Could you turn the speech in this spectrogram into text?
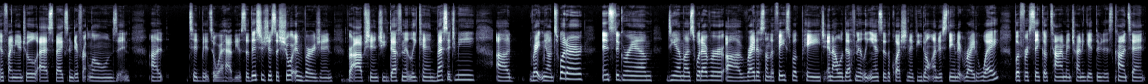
and financial aspects and different loans and uh, tidbits or what have you. So this is just a shortened version for options. You definitely can message me, uh, write me on Twitter, Instagram DM us, whatever, uh, write us on the Facebook page, and I will definitely answer the question if you don't understand it right away. But for sake of time and trying to get through this content,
